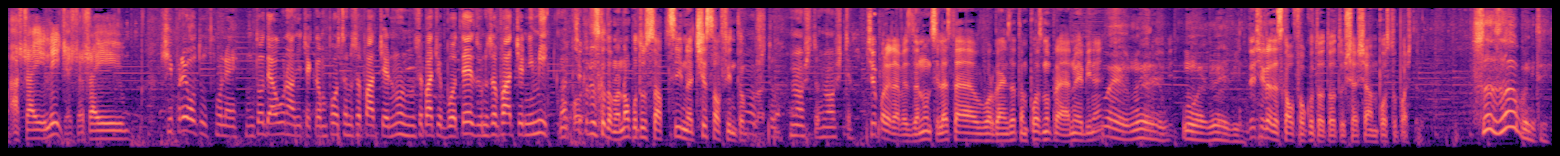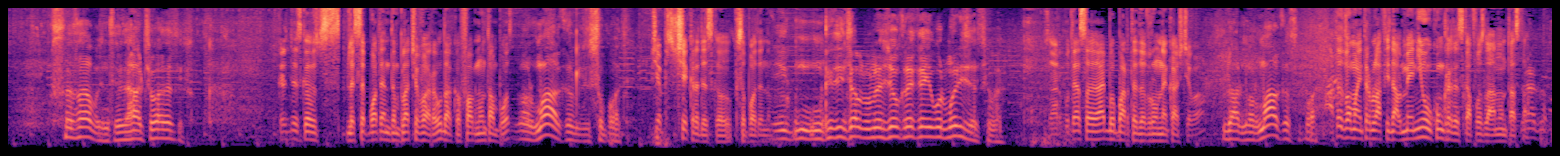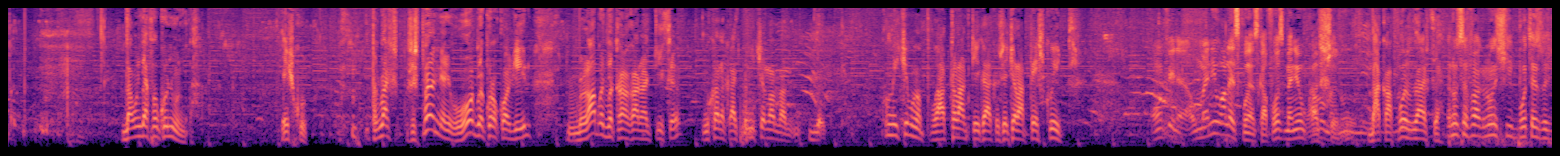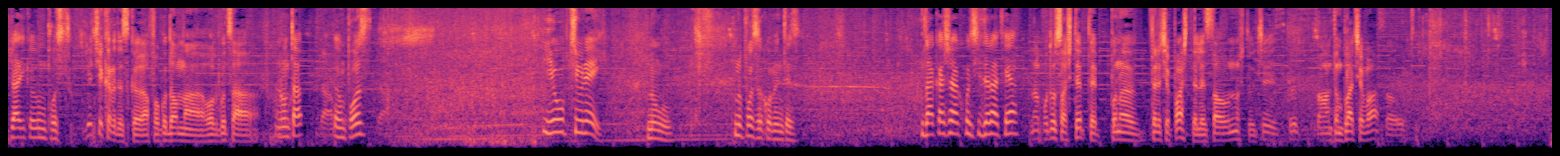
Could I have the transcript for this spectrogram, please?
așa e legea și așa e... Și preotul spune, întotdeauna zice că în post nu se face, nu, nu se face botezul, nu se face nimic. în Ce post. credeți că, doamnă, n-au putut să abțină? Ce s-au fi Nu întâmplat? știu, nu știu, nu știu. Ce părere aveți de nunțile astea organizate în post? Nu prea, nu e bine? Nu e, nu e, nu e, nu e bine. De ce credeți că au făcut-o totuși așa în postul Paștelui? Să zabânte. Să zabânte, dar altceva de atât. Credeți că le se poate întâmpla ceva rău dacă fac nunta în post? Normal că se poate. Ce, ce credeți că se poate întâmpla? În credința lui Dumnezeu cred că e urmărită ceva. S-ar putea să aibă parte de vreun necaz ceva? Dar normal că se poate. Atât vă mai întreb la final. Meniu, cum credeți că a fost la nunta asta? Dar unde a făcut nunta? Ești cu. Păi, dar și spune meniu, ori de crocodil, labă de caracatiță, nu caracatiță, nici la, la, de- cum e ce mă, Atlantica, că se zice la pescuit. În fine, un meniu ales spuneți că a fost meniu ca Așa. lumea, nu? Dacă a fost de astea. Nu se fac nunți și botezuri, adică în post. De ce credeți că a făcut doamna Olguța? Nunta Da. în post? E opțiunea ei. Nu, nu pot să comentez. Dacă așa a considerat ea, N-a putut să aștepte până trece Paștele sau nu știu ce, cred, s-a întâmplat ceva? Sau...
